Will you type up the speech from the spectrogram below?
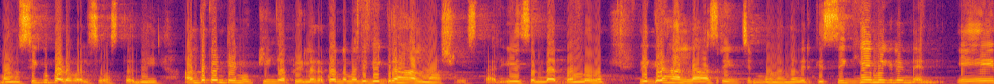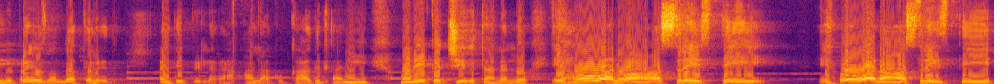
మనం సిగ్గుపడవలసి వస్తుంది. అంతకంటే ముఖ్యంగా పిల్లలు కొంతమంది విగ్రహాలను ఆశ్రయిస్తారు. ఈ సందర్భంలో విగ్రహాలను ఆశ్రయించిన మూలంగా వీరికి సిగ్గే మిగిలిందండి. ఏమి ప్రయోజనం దక్కలేదు. అయితే పిల్లరా అలాగూ కాదు కానీ మన యొక్క జీవితాలలో యహోవాను ఆశ్రయిస్తే యహోవాను ఆశ్రయిస్తే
